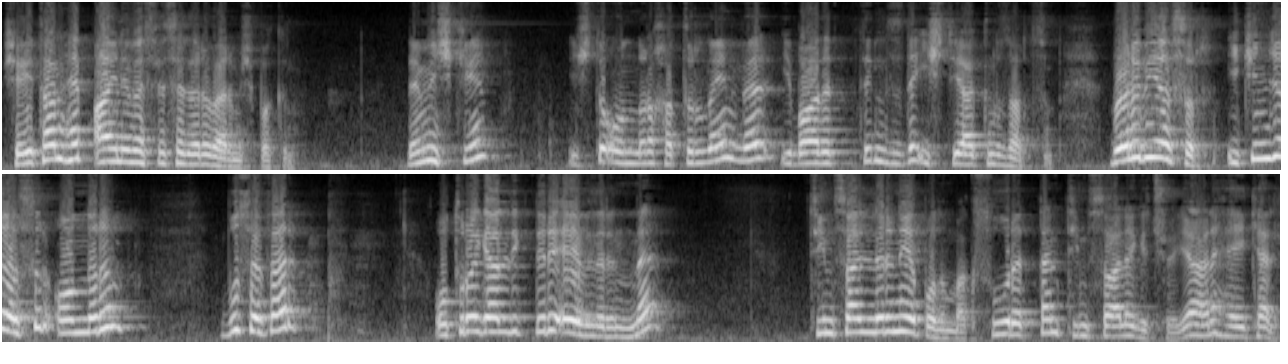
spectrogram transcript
şeytan hep aynı vesveseleri vermiş bakın. Demiş ki işte onları hatırlayın ve ibadetinizde iştiyakınız artsın. Böyle bir asır. İkinci asır onların bu sefer otura geldikleri evlerinde timsallerini yapalım bak. Suretten timsale geçiyor. Yani heykel.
